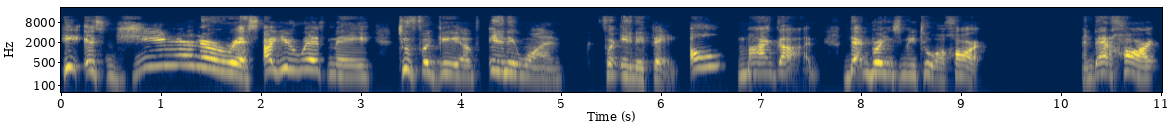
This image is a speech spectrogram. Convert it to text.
He is generous. Are you with me? To forgive anyone for anything. Oh my God. That brings me to a heart And that heart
